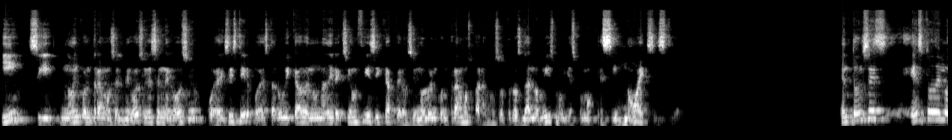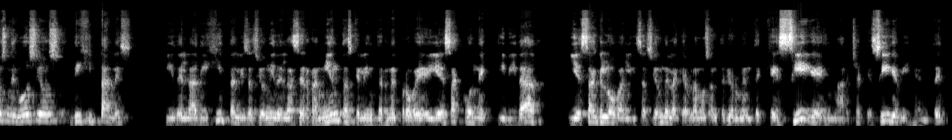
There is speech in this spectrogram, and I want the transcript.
Y si no encontramos el negocio, ese negocio puede existir, puede estar ubicado en una dirección física, pero si no lo encontramos, para nosotros da lo mismo y es como que si no existiera. Entonces, esto de los negocios digitales y de la digitalización y de las herramientas que el Internet provee y esa conectividad y esa globalización de la que hablamos anteriormente, que sigue en marcha, que sigue vigente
